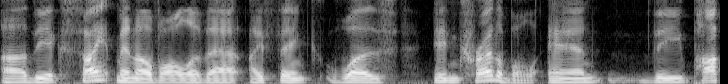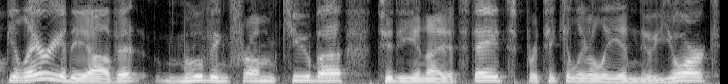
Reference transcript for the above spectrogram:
uh, the excitement of all of that, I think, was incredible. And the popularity of it moving from Cuba to the United States, particularly in New York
